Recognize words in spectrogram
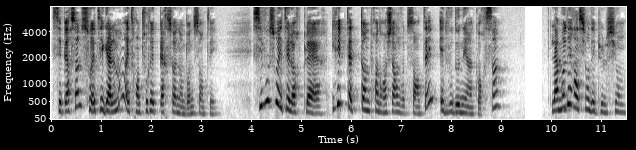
Ces personnes souhaitent également être entourées de personnes en bonne santé. Si vous souhaitez leur plaire, il est peut-être temps de prendre en charge votre santé et de vous donner un corps sain. La modération des pulsions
